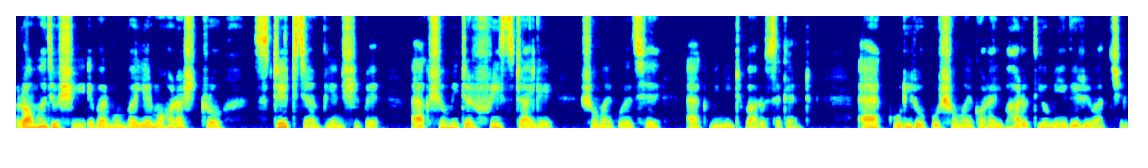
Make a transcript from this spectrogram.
রমা যোশী এবার মুম্বাইয়ের মহারাষ্ট্র স্টেট চ্যাম্পিয়নশিপে একশো মিটার ফ্রি স্টাইলে সময় করেছে এক মিনিট বারো সেকেন্ড। এক কুড়ির ওপর সময় করাই ভারতীয় মেয়েদের রেওয়াজ ছিল।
